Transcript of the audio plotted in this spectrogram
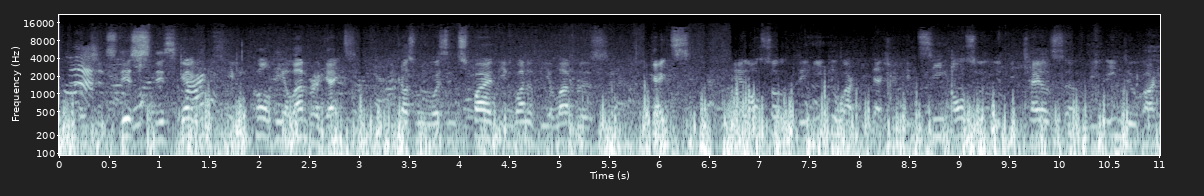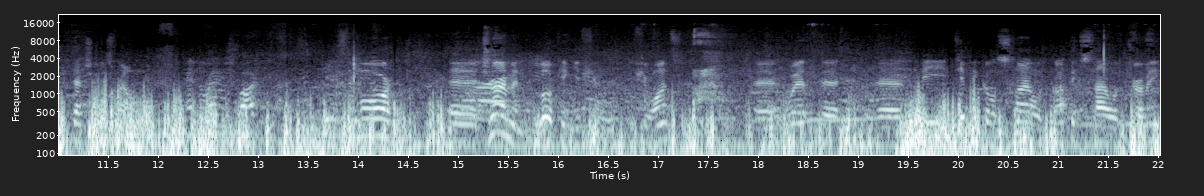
For instance, this this gate is even called the Alhambra Gate because it was inspired in one of the Alhambra's gates, also the Hindu architecture. You can see also the details of the Hindu architecture as well. And the reddish part is the more uh, German looking, if you if you want, uh, with uh, uh, the typical style, Gothic style of Germany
